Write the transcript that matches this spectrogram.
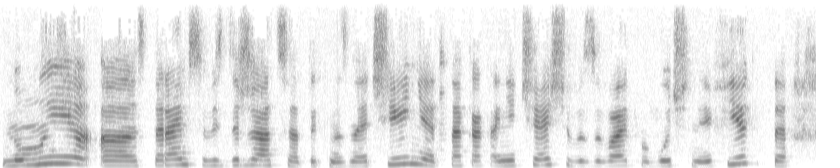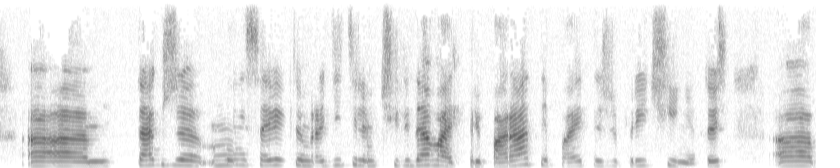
Но мы э, стараемся воздержаться от их назначения, так как они чаще вызывают побочные эффекты. Э, также мы советуем родителям чередовать препараты по этой же причине. То есть э,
